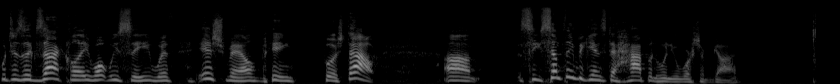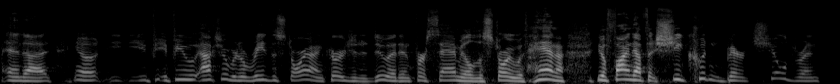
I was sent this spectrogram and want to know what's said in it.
which is exactly what we see with Ishmael being pushed out. Um, see, something begins to happen when you worship God. And, uh, you know, if, if you actually were to read the story, I encourage you to do it in 1 Samuel, the story with Hannah, you'll find out that she couldn't bear children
